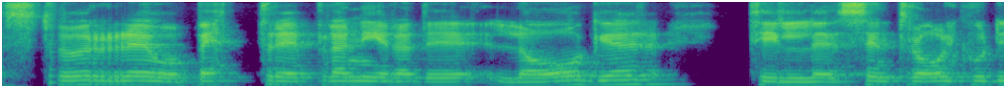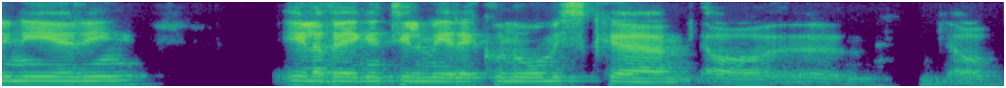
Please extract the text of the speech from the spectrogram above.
större och bättre planerade lager till central koordinering, hela vägen till mer ekonomiska, ja, ehm, ja,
